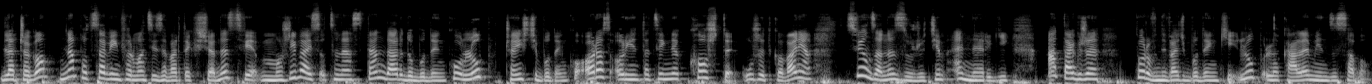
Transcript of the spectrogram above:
Dlaczego? Na podstawie informacji zawartych w świadectwie możliwa jest ocena standardu budynku lub części budynku oraz orientacyjne koszty użytkowania związane z zużyciem energii, a także porównywać budynki lub lokale między sobą.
